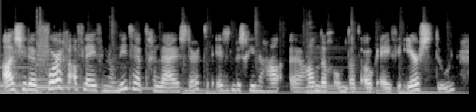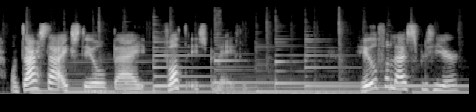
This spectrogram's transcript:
Als je de vorige aflevering nog niet hebt geluisterd, is het misschien eh, handig om dat ook even eerst te doen. Want daar sta ik stil bij wat is beleving. Heel veel luisterplezier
